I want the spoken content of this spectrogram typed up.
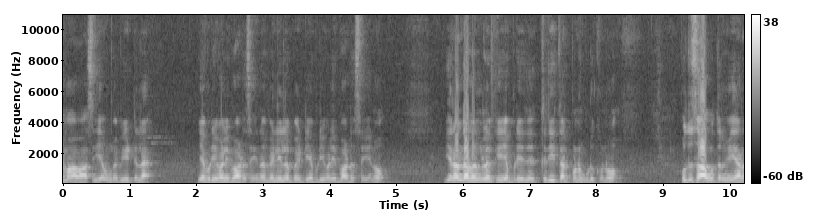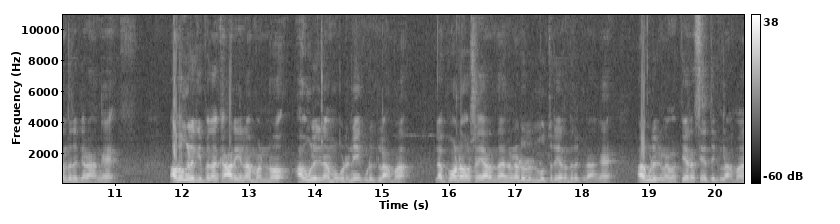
அமாவாசையை உங்கள் வீட்டில் எப்படி வழிபாடு செய்யணும்? வெளியில் போயிட்டு எப்படி வழிபாடு செய்யணும்? இறந்தவங்களுக்கு எப்படி இது திதி தர்ப்பணம் கொடுக்கணும்? புதுசாக ஒருத்தருங்க இறந்துருக்கிறாங்க. அவங்களுக்கு இப்போ தான் காரியம்லாம் பண்ணோம். அவங்களுக்கு நாம் உடனே கொடுக்கலாமா? இல்லை போன வருஷம் இறந்தாங்க நடுவில் நூற்றுல இறந்துருக்குறாங்க. அவங்களுக்கு நம்ம பேரை சேர்த்துக்கலாமா?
